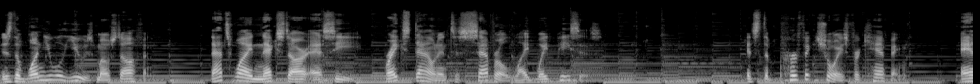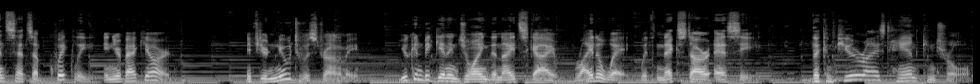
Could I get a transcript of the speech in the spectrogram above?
is the one you will use most often. That's why NexStar SE breaks down into several lightweight pieces. It's the perfect choice for camping and sets up quickly in your backyard. If you're new to astronomy, you can begin enjoying the night sky right away with NexStar SE. The computerized hand control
